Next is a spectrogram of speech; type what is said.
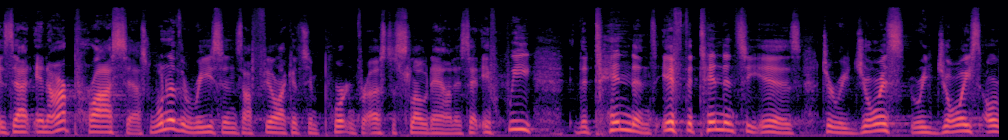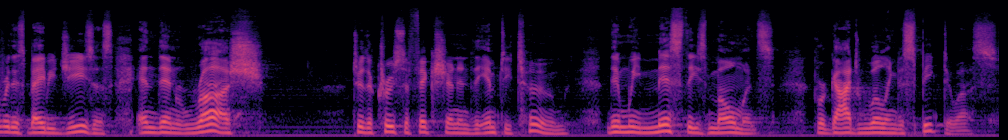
is that in our process, one of the reasons I feel like it's important for us to slow down is that if we, the tendency, if the tendency is to rejoice, rejoice over this baby Jesus and then rush to the crucifixion and the empty tomb, then we miss these moments where God's willing to speak to us.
